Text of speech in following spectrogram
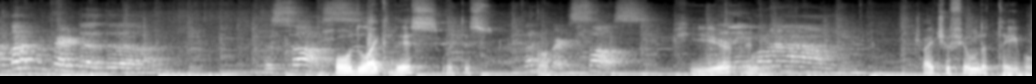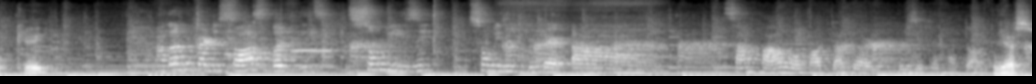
I'm gonna prepare the the, the sauce. Hold like this with this I'm gonna prepare the sauce. here and then try to film the table, okay? I'm gonna prepare the sauce, but it's so easy. It's so easy to prepare uh, São Paulo hot dog or Brazilian hot dog. Yes.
